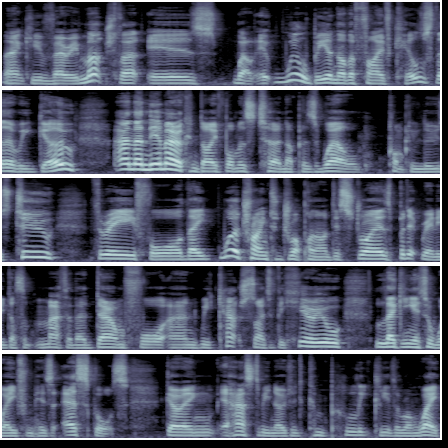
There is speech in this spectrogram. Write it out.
Thank you very much. That is, well, it will be another five kills. There we go. And then the American dive bombers turn up as well. Promptly lose two, three, four. They were trying to drop on our destroyers, but it really doesn't matter. They're down four, and we catch sight of the Hiryu, legging it away from his escorts going, it has to be noted, completely the wrong way.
